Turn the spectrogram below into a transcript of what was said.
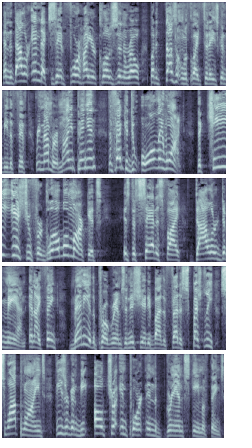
And the dollar index has had four higher closes in a row, but it doesn't look like today's going to be the fifth. Remember, in my opinion, the Fed could do all they want. The key issue for global markets is to satisfy dollar demand. And I think many of the programs initiated by the Fed, especially swap lines, these are going to be ultra important in the grand scheme of things.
